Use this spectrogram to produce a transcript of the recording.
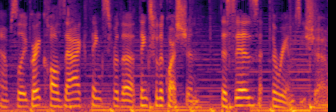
absolutely. Great call, Zach. Thanks for the thanks for the question. This is the Ramsey Show.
